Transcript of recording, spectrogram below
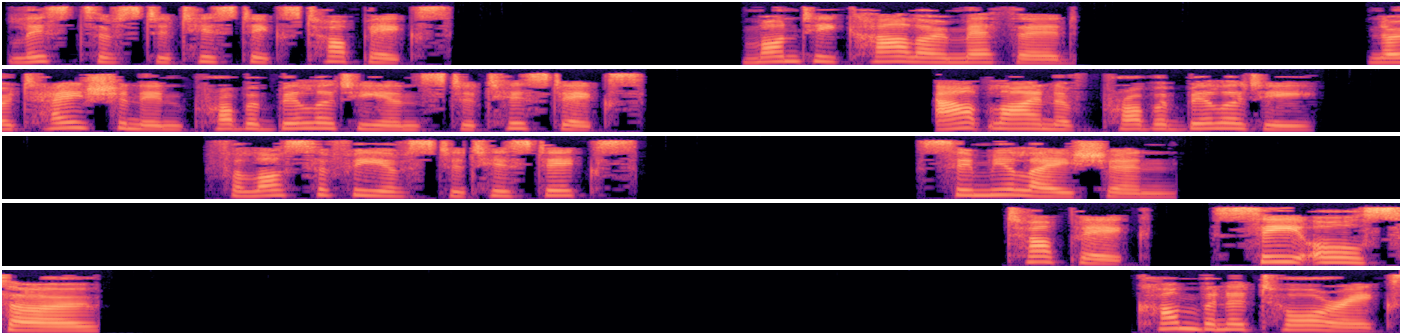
Lists of statistics topics Monte Carlo method Notation in probability and statistics Outline of probability Philosophy of statistics Simulation Topic. See also. Combinatorics.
